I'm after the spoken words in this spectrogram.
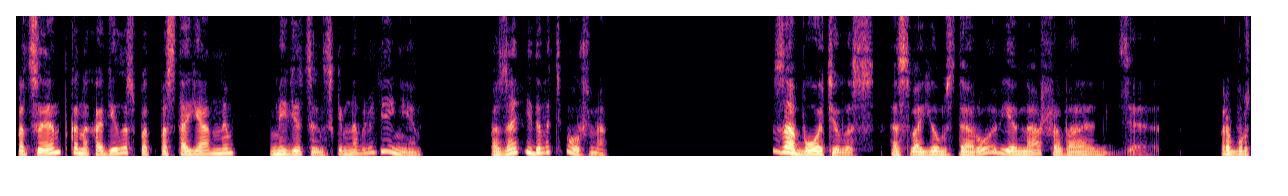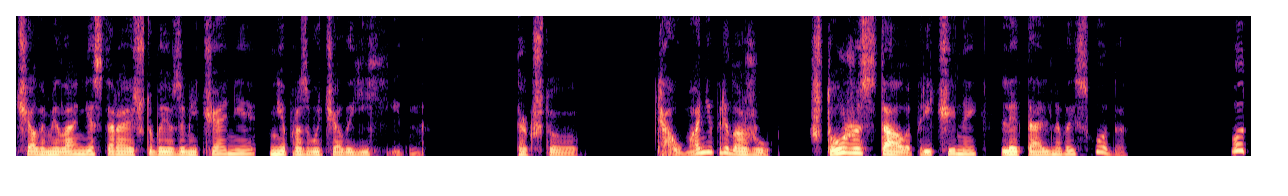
пациентка находилась под постоянным медицинским наблюдением. Позавидовать можно. Заботилась о своем здоровье наша Вандя, — пробурчала Меланья, стараясь, чтобы ее замечание не прозвучало ехидно. Так что я ума не приложу, что же стало причиной летального исхода. Вот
